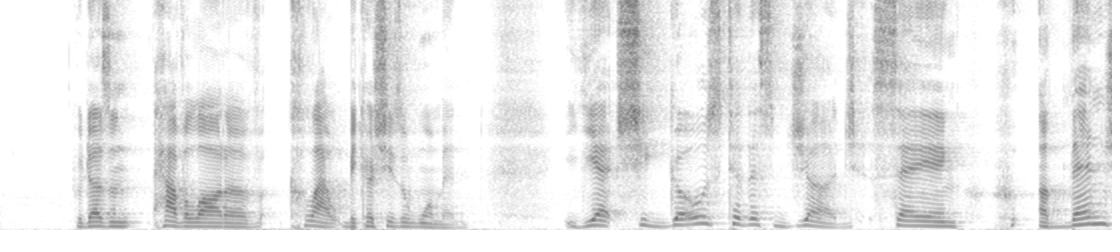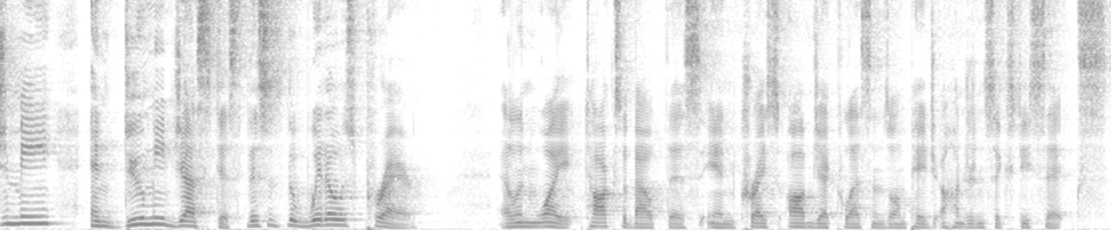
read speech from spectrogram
who doesn't have a lot of clout because she's a woman. Yet she goes to this judge saying, Avenge me and do me justice. This is the widow's prayer. Ellen White talks about this in Christ's Object Lessons on page 166.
